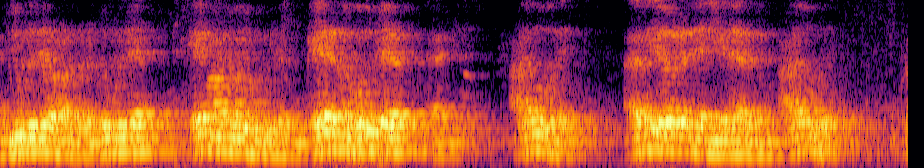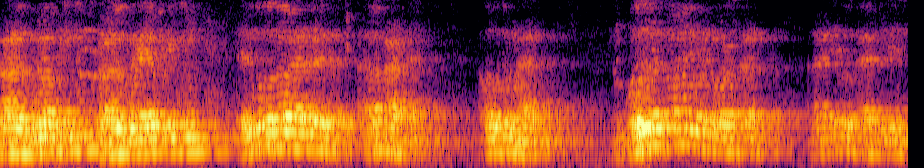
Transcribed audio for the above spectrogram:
அஞ்சு முழுதே ஒரு ஆளுக்கு ரெண்டு முழுதே ஏன் மாற்றி மாற்றி கொடுக்குறீங்க? பேர் என்ன? பொது பெயர் டயபிட்டிஸ் அளவு ஒரே அதே மாதிரி ஏழு தேனிகளே இருக்கும் அளவு குறை ஒரு ஆளுக்கு கூட பிடிக்கும் ஒரு ஆளுக்கு குறைய பிடிக்கும் எதுக்கும் பொதுவாக மருந்து எடுக்கல அதான் பிரார்த்தனை அதை ஒத்துக்கொண்டாரு பொது ரத்தமாக ஒரு கொலஸ்ட்ரால் அல்லாட்டி ஒரு டயபிட்டிஸ்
